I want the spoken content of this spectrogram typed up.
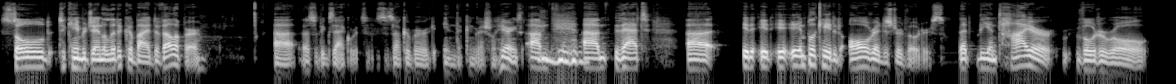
sold to Cambridge Analytica by a developer. Uh, those are the exact words of Zuckerberg in the congressional hearings. Um, um, that uh, it, it, it, implicated all registered voters. That the entire voter roll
